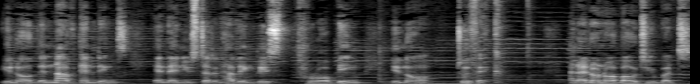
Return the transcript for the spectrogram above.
you know, the nerve endings, and then you started having this throbbing, you know, toothache. And I don't know about you, but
